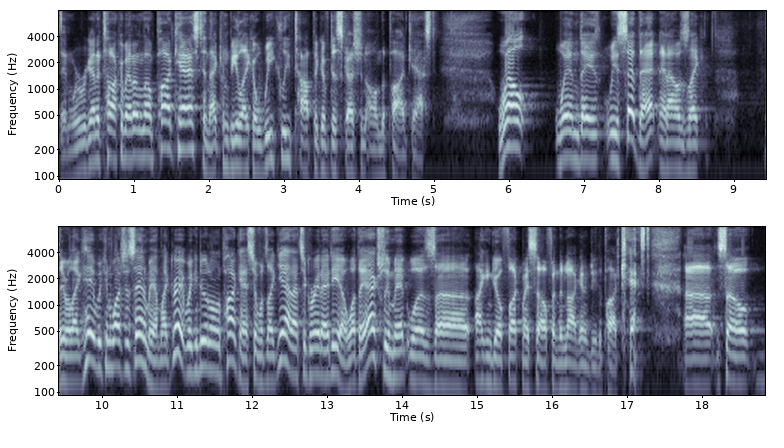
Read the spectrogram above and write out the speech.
then we were going to talk about it on the podcast, and that can be like a weekly topic of discussion on the podcast. Well, when they we said that, and I was like, they were like, "Hey, we can watch this anime." I'm like, "Great, we can do it on the podcast." Everyone's like, "Yeah, that's a great idea." What they actually meant was, uh, I can go fuck myself, and they're not going to do the podcast. Uh, so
